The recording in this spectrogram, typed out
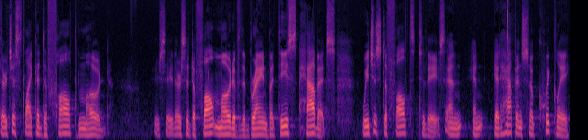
They're just like a default mode. You see, there's a default mode of the brain, but these habits, we just default to these. And, and it happens so quickly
